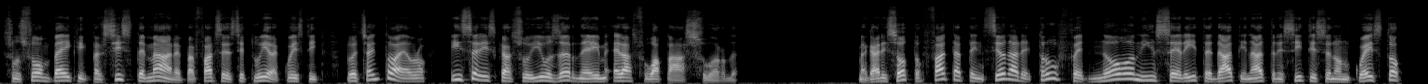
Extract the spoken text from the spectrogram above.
sul suo home banking per sistemare, per farsi restituire questi 200 euro, inserisca il suo username e la sua password. Magari sotto fate attenzione alle truffe, non inserite dati in altri siti se non questo,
